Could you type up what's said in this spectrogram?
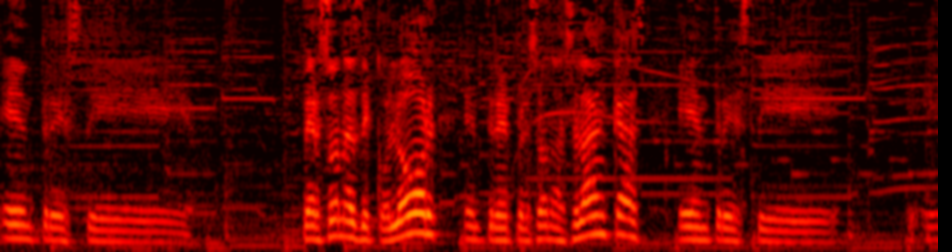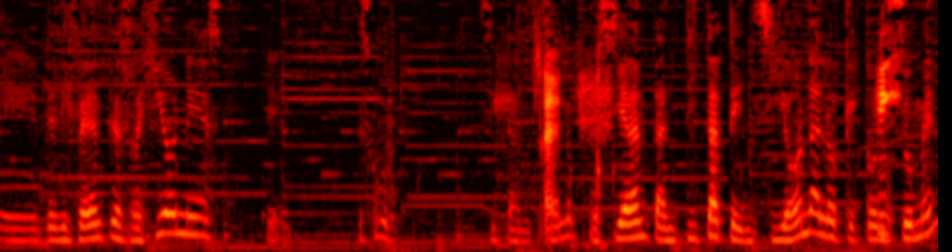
entre este personas de color, entre personas blancas, entre este eh, de diferentes regiones. eh, es como si tan solo pusieran tantita atención a lo que consumen.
